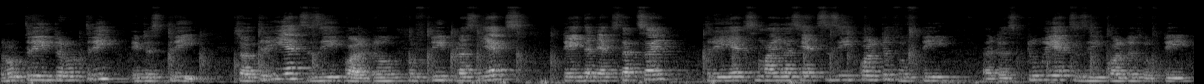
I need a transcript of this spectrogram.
Root 3 into root 3 it is 3. So 3x is equal to 50 plus x. Take that x that side. 3x minus x is equal to 50 that is 2x is equal to 50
